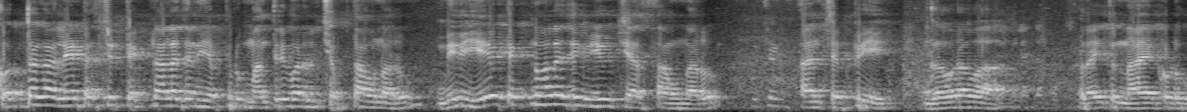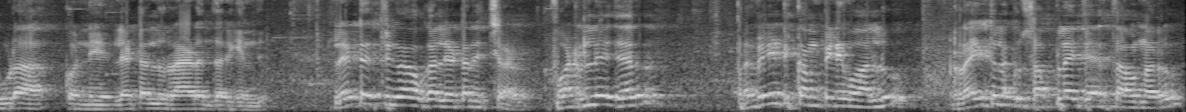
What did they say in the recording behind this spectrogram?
కొత్తగా లేటెస్ట్ టెక్నాలజీ అని ఎప్పుడు మంత్రివర్యులు చెప్తా ఉన్నారు. మీరు ఏ టెక్నాలజీ యూజ్ చేస్తూ ఉన్నారు? అని చెప్పి గౌరవ రైతు నాయకుడు కూడా కొన్ని లెటర్లు రాయడం జరిగింది. లేటెస్ట్గా ఒక లెటర్ ఇచ్చాడు. ఫర్టిలైజర్ ప్రైవేట్ కంపెనీ వాళ్ళు రైతులకు సప్లై చేస్తూ ఉన్నారు.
